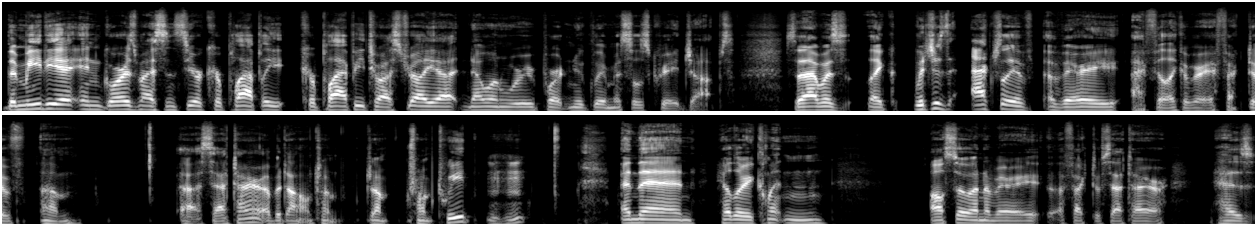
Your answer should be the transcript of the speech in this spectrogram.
The media engores my sincere kerplappy, kerplappy to Australia. No one will report nuclear missiles create jobs. So that was like, which is actually a, a very, I feel like a very effective um, uh, satire of a Donald Trump, Trump Trump tweet. Mhm. And then Hillary Clinton, also in a very effective satire, has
